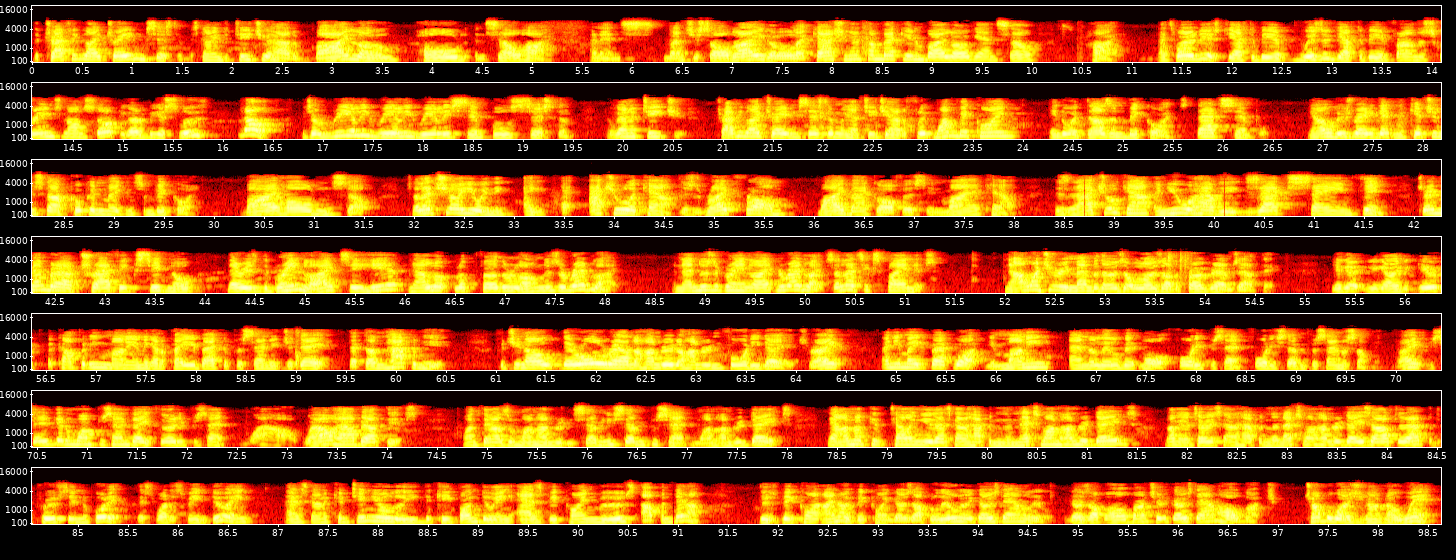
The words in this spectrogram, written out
The traffic light trading system is going to teach you how to buy low, hold, and sell high. And then once you sold high, you got all that cash, you're going to come back in and buy low again, sell high. That's what it is. Do you have to be a wizard? Do you have to be in front of the screens nonstop? You got to be a sleuth? No. It's a really, really, really simple system. We're going to teach you. Traffic light trading system. We're going to teach you how to flip one Bitcoin into a dozen Bitcoins. That's simple. You know, who's ready to get in the kitchen, start cooking, making some Bitcoin? Buy, hold, and sell. So let's show you in the a, a actual account. This is right from my back office in my account. This is an actual account and you will have the exact same thing. So remember our traffic signal. There is the green light. See here? Now look, look further along. There's a red light. And then there's a green light and a red light. So let's explain this. Now I want you to remember those all those other programs out there. You're, go, you're going to give a company money and they're going to pay you back a percentage a day. That doesn't happen here. But you know, they're all around 100, 140 days, right? And you make back what? Your money and a little bit more, 40%, 47% or something, right? You say you're getting 1% a day, 30%. Wow. Well, how about this? 1,177% in 100 days. Now, I'm not telling you that's going to happen in the next 100 days. I'm not going to tell you it's going to happen in the next 100 days after that, but the proof's in the pudding. This is what it's been doing and it's going to continually to keep on doing as Bitcoin moves up and down. There's Bitcoin, I know Bitcoin goes up a little and it goes down a little. It goes up a whole bunch and it goes down a whole bunch. Trouble was you don't know when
